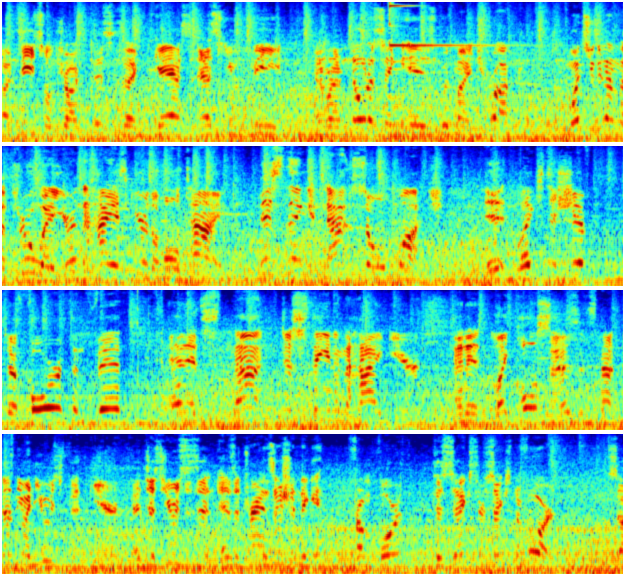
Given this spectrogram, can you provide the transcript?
a diesel truck. This is a gas SUV. And what I'm noticing is with my truck, once you get on the throughway, you're in the highest gear the whole time. This thing, not so much. It likes to shift to fourth and fifth, and it's not just staying in the high gear. And it, like Cole says, it's not doesn't even use fifth gear. It just uses it as a transition to get from fourth to six or six to four. So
